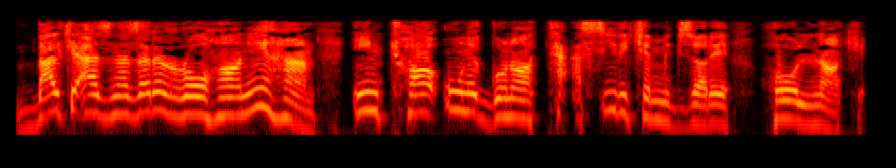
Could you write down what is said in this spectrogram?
بلکه از نظر روحانی هم این تا اون گناه تأثیری که می‌گذاره هولناکه.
